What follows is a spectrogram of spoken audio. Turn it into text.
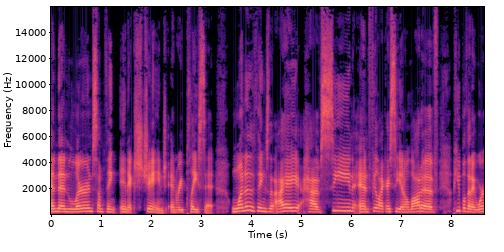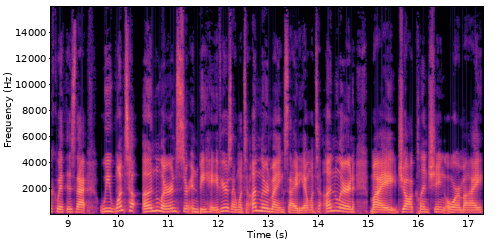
and then learn something in exchange and replace it. One of the things that I have seen and feel like I see in a lot of people that I work with is that we want to unlearn certain behaviors. I want to unlearn my anxiety. I want to unlearn my jaw clenching or my,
